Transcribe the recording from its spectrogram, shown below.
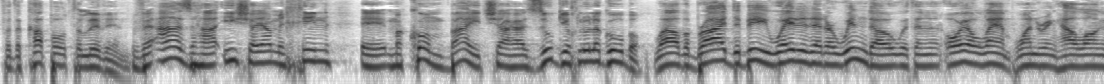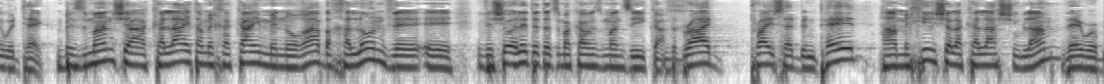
for the couple to live in. ואז האיש היה מכין אה, מקום, בית, שהזוג יוכלו לגור בו. While the bride to be waited at her window with an oil lamp, wondering how long it would take. בזמן שהכלה הייתה מחכה עם מנורה בחלון ו, אה, ושואלת את עצמה כמה זמן זה ייקח. The bride price had been paid, המחיר של הכלה שולם, they were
